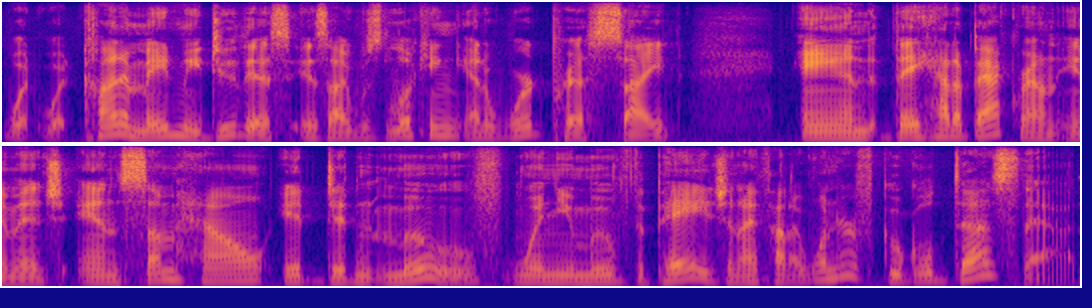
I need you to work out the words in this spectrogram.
what, what kind of made me do this is I was looking at a WordPress site and they had a background image and somehow it didn't move when you move the page. And i thought i wonder if google does that.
